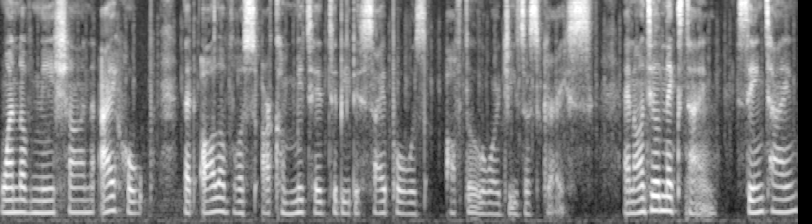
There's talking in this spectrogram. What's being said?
One Love Nation, I hope that all of us are committed to be disciples of the Lord Jesus Christ. And until next time, same time,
